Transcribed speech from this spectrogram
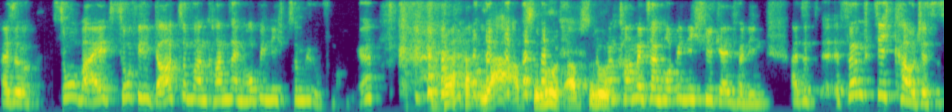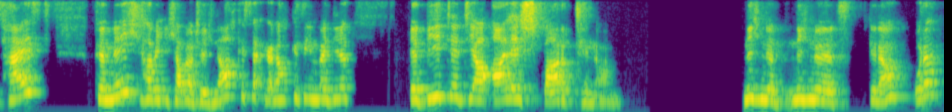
Also so weit, so viel dazu, man kann sein Hobby nicht zum Beruf machen. Gell? ja, absolut, absolut. man kann mit seinem Hobby nicht viel Geld verdienen. Also 50 äh, Coaches. Das heißt, für mich habe ich, ich habe natürlich nachgesehen, nachgesehen bei dir, ihr bietet ja alle Sparten an. Nicht nur, nicht nur jetzt, genau, oder?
